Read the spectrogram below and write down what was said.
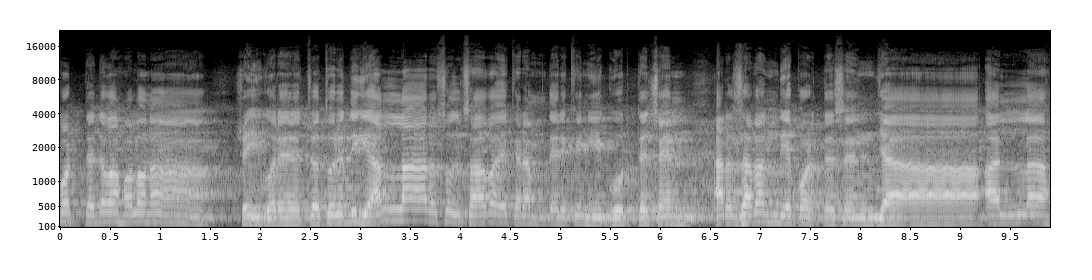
পড়তে দেওয়া হলো না, সেই ঘরের চতুর্দিকে আল্লাহ রসুল সাহাবাই কেরামদেরকে নিয়ে ঘুরতেছেন আর জবান দিয়ে পড়তেছেন, যা আল্লাহ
